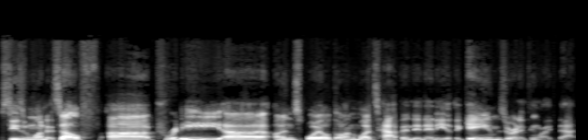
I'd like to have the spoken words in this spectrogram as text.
season one itself, uh, pretty uh, unspoiled on what's happened in any of the games or anything like that.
